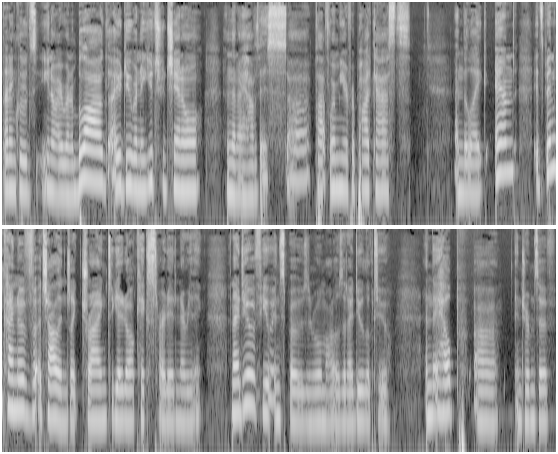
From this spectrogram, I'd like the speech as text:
That includes, you know, I run a blog, I do run a YouTube channel, and then I have this uh, platform here for podcasts and the like. And it's been kind of a challenge, like trying to get it all kick started and everything. And I do have a few inspos and role models that I do look to. And they help uh, in terms of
